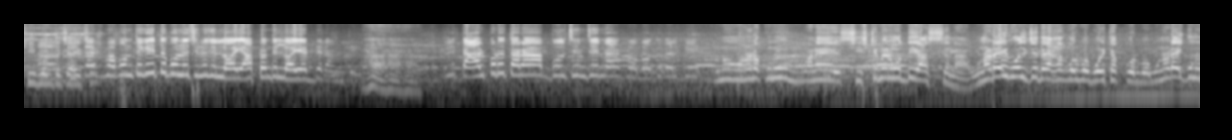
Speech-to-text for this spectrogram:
কি বলতে চাইছে। বিকাশ ভবন থেকেই তো বলেছিল যে লয় আপনাদের লয়ারদের আনতে। হ্যাঁ হ্যাঁ হ্যাঁ। তাহলে তারপরে তারা বলছেন যে না গতকালকে কোনো ওনারা কোনো মানে সিস্টেমের মধ্যেই আসছে না। ওনারাই বলছে দেখা করব বৈঠক করব ওনারাই কোনো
